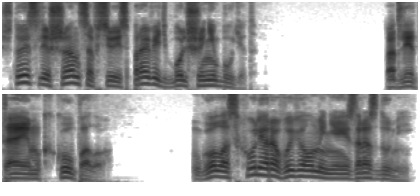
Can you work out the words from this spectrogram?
Что если шанса все исправить больше не будет? «Подлетаем к куполу». Голос Холлера вывел меня из раздумий.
